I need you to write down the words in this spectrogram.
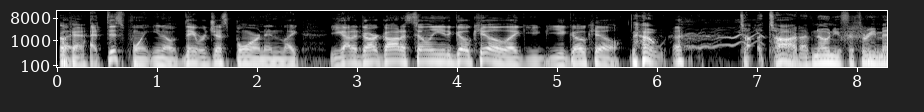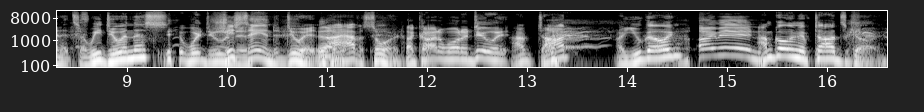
But Okay. At this point, you know, they were just born, and like you got a dark goddess telling you to go kill, like you, you go kill. Oh, Todd, I've known you for three minutes. Are we doing this? We're doing She's this. saying to do it. and I have a sword. I kind of want to do it. I'm Todd. Are you going? I'm in. I'm going if Todd's going.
